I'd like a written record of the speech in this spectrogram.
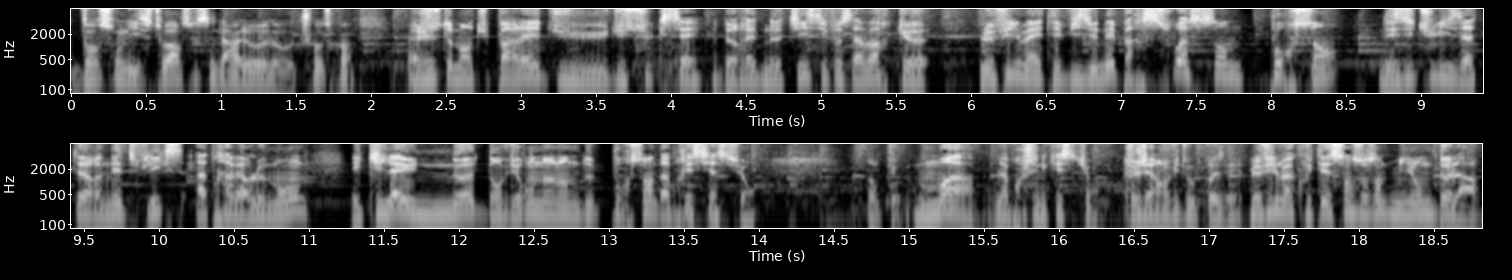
dans son histoire, son scénario et dans autre chose quoi. Bah justement, tu parlais du, du succès de Red Notice. Il faut savoir que le film a été visionné par 60% des utilisateurs Netflix à travers le monde et qu'il a une note d'environ 92% d'appréciation. Donc moi, la prochaine question que j'ai envie de vous poser. Le film a coûté 160 millions de dollars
